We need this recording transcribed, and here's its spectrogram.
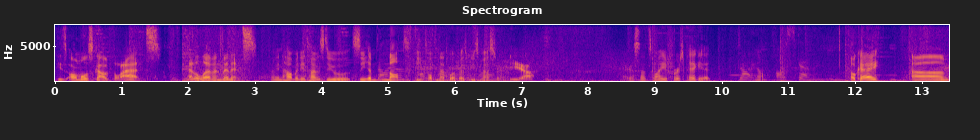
He's almost got Vlad's at 11 minutes. I mean, how many times do you see him not the top net worth as Beastmaster? Yeah. I guess that's why you first pick it. Yeah. Okay. Um,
